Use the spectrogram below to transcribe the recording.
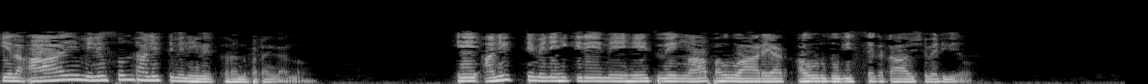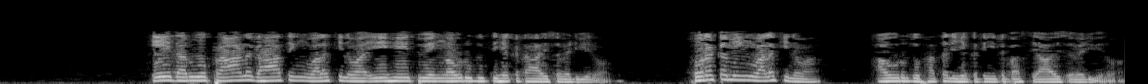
කියලා ආයේ මිනිස්සුන්ට අනිත්‍ය මෙනෙහි කරන්න පටන් ගන්නවා. ඒ අනිත්‍ය මෙනෙහි කිරීමේ හේතුවෙන් ආපහු වාරයක් අවුරුදු 20කට ආයුෂ වැඩි වෙනවා. ඒ දරුව ප්‍රාණඝාතෙන් වළකිනවා ඒ හේතුවෙන් අවුරුදු 30කට ආයුෂ වැඩි වෙනවා. හොරකමින් වළකිනවා අවුරුදු 40කට ඊට පස්සේ ආයුෂ වැඩි වෙනවා.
